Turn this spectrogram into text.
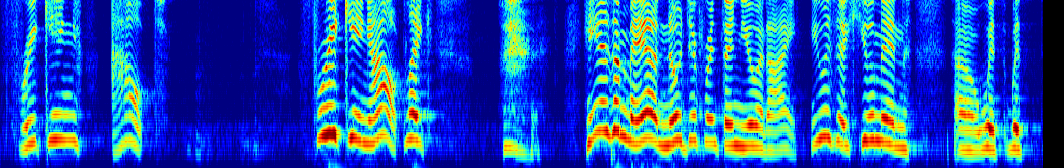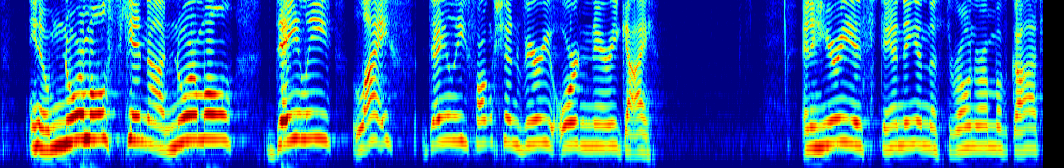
freaking out. Freaking out. Like, he is a man no different than you and I. He was a human uh, with, with, you know, normal skin on, normal daily life, daily function, very ordinary guy. And here he is standing in the throne room of God.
